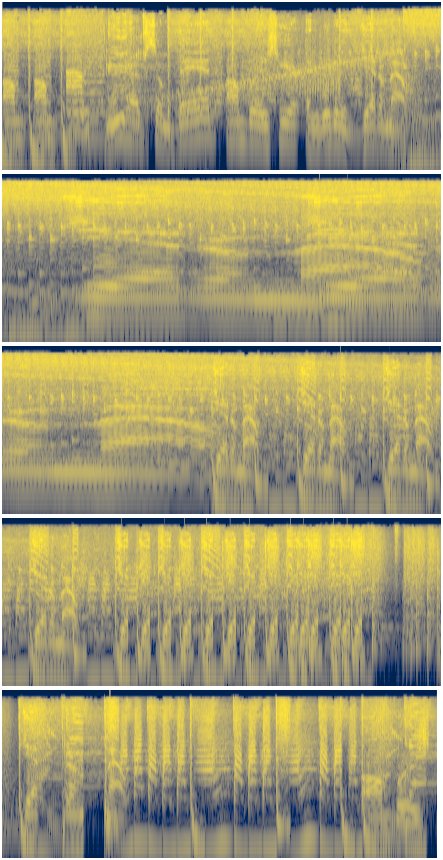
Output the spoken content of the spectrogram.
um um um we have some bad hombres here and we're gonna get them out get them out get them out get them out get them out get them out get get get get get get get get get get get get get them out hombres hombres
